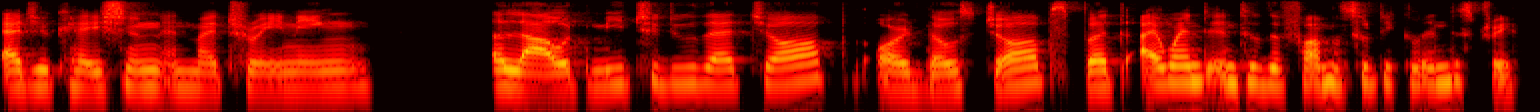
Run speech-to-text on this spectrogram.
education and my training allowed me to do that job or those jobs, but I went into the pharmaceutical industry.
